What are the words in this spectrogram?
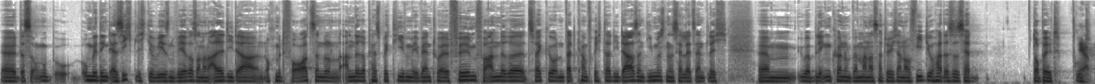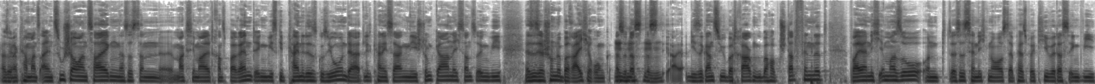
äh, das unbedingt ersichtlich gewesen wäre, sondern alle, die da noch mit vor Ort sind und andere Perspektiven eventuell filmen für andere Zwecke und Wettkampfrichter, die da sind, die müssen es ja letztendlich ähm, überblicken können. Und wenn man das natürlich dann auf Video hat, ist es ja doppelt gut. Ja, also ja. dann kann man es allen Zuschauern zeigen, das ist dann äh, maximal transparent irgendwie. Es gibt keine Diskussion, der Athlet kann nicht sagen, nee, stimmt gar nicht, sonst irgendwie. Es ist ja schon eine Bereicherung. Also mhm, dass, dass mhm. äh, diese ganze Übertragung überhaupt stattfindet, war ja nicht immer so und das ist ja nicht nur aus der Perspektive, dass irgendwie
